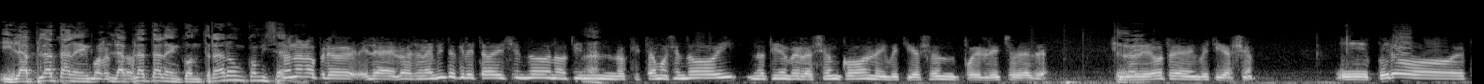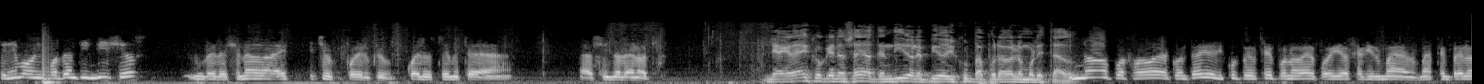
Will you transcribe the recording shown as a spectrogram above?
¿Y la plata la, la plata la encontraron, comisario? No, no, no, pero la, los allanamientos que le estaba diciendo no tienen, ah. los que estamos haciendo hoy, no tienen relación con la investigación por el hecho de ayer, sino de otra investigación. Eh, pero tenemos importantes indicios relacionados a este hecho por el cual usted me está haciendo la nota. Le agradezco que nos haya atendido, le pido disculpas por haberlo molestado. No, por favor, al contrario, disculpe usted por no haber podido salir más, más temprano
